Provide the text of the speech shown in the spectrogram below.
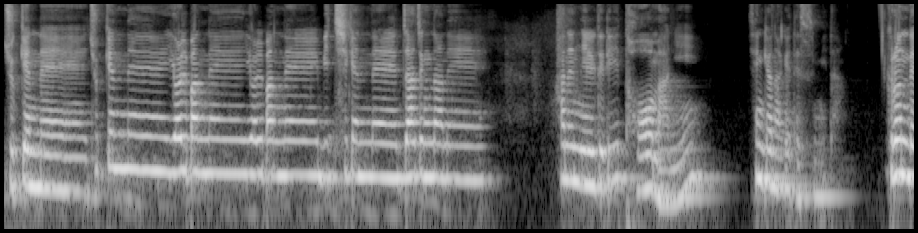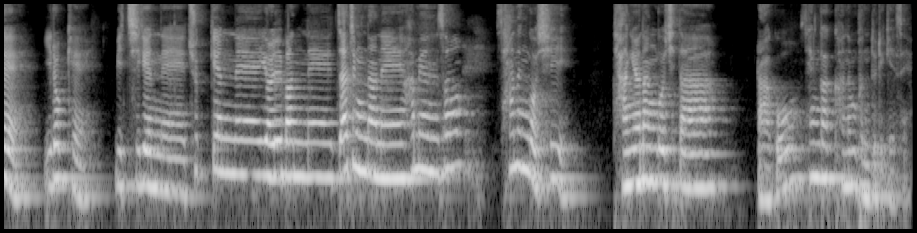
죽겠네 죽겠네 열받네 열받네 미치겠네 짜증나네 하는 일들이 더 많이 생겨나게 됐습니다. 그런데 이렇게 미치겠네 죽겠네 열받네 짜증나네 하면서 사는 것이 당연한 것이다 라고 생각하는 분들이 계세요.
